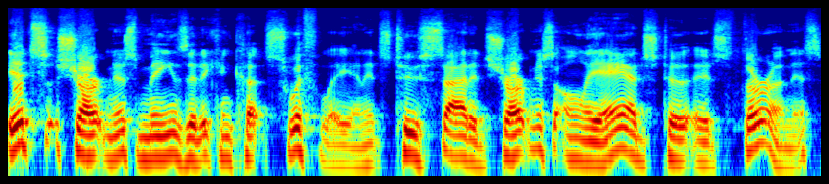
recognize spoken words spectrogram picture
Its sharpness means that it can cut swiftly, and its two-sided sharpness only adds to its thoroughness,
